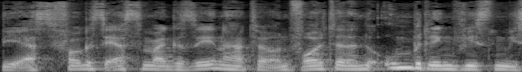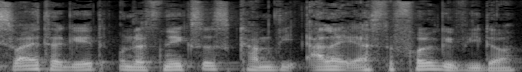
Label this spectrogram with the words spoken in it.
die erste Folge das erste Mal gesehen hatte und wollte dann unbedingt wissen, wie es weitergeht. Und als nächstes kam die allererste Folge wieder.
